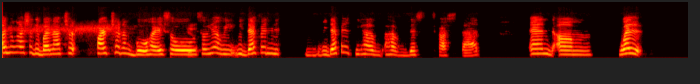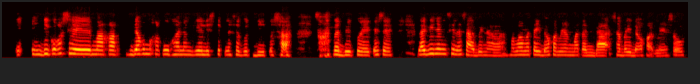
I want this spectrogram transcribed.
ano nga siya, di ba? Natural, part siya ng buhay. So, Yeah. so yeah, we, we definitely, we definitely have, have discussed that. And, um, well, hindi ko kasi maka, hindi ako makakuha ng realistic na sagot dito sa sa katabi ko eh kasi lagi niyang sinasabi na mamamatay daw kami ng matanda, sabay daw kami. So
